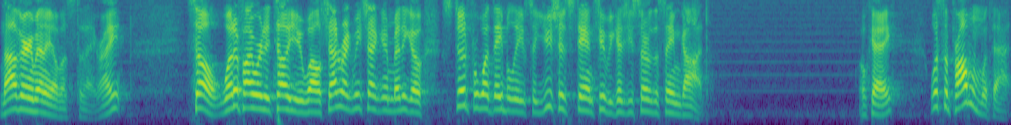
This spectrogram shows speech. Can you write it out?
Not very many of us today, right? So, what if I were to tell you, well, Shadrach, Meshach, and Abednego stood for what they believed, so you should stand too because you serve the same God? Okay. What's the problem with that?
